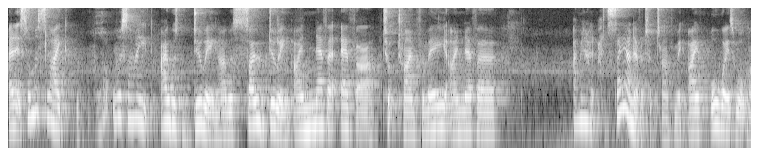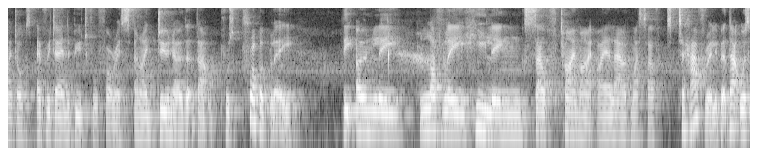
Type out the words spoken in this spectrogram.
And it's almost like, what was I? I was doing. I was so doing. I never ever took time for me. I never. I mean, I'd say I never took time for me. I've always walked my dogs every day in the beautiful forest, and I do know that that was probably the only lovely healing self time I, I allowed myself t- to have really but that was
